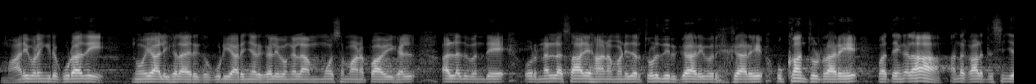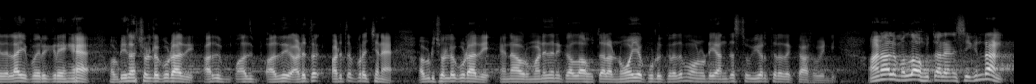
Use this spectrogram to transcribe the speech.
மாறி வழங்கிடக்கூடாது. நோயாளிகளாக இருக்கக்கூடிய அறிஞர்கள் இவங்கெல்லாம் மோசமான பாவிகள். அல்லது வந்து ஒரு நல்ல சாலையான மனிதர் தொழுதிருக்கார் இவர் இருக்கார் உட்கார்ந்து சொல்கிறாரு பார்த்தீங்களா அந்த காலத்தை செஞ்சதெல்லாம் இப்போ இருக்கிறீங்க. அப்படிலாம் சொல்லக்கூடாது. அது அது அது அடுத்த அடுத்த பிரச்சனை. அப்படி சொல்லக்கூடாது. ஏன்னா ஒரு மனிதனுக்கு அல்லாஹு தாலா நோயை கொடுக்கறதும் அவனுடைய அந்தஸ்து உயர்த்துறதுக்காக வேண்டி. ஆனாலும் அல்லாஹு தாலா என்ன செய்கின்றான்?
